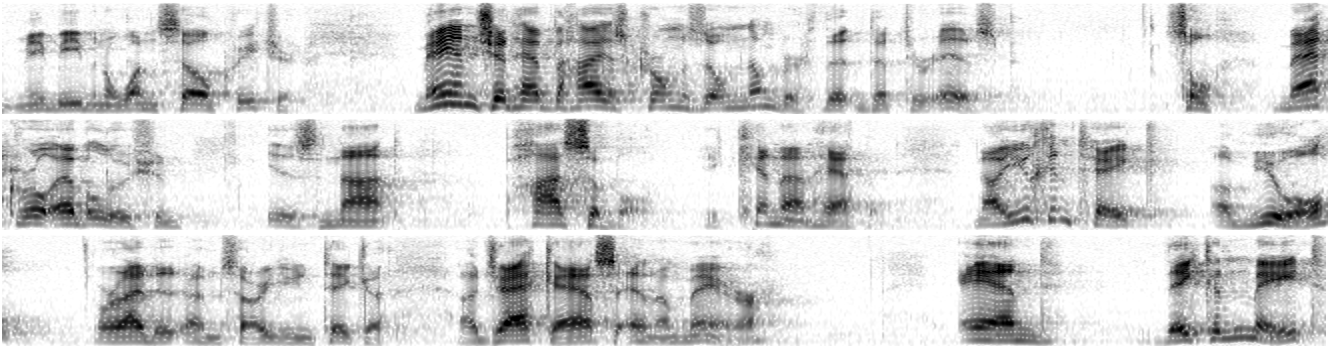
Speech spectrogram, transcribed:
maybe even a one cell creature. Man should have the highest chromosome number that, that there is. So macroevolution is not possible. It cannot happen. Now you can take a mule, or I am sorry, you can take a, a jackass and a mare, and they can mate,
